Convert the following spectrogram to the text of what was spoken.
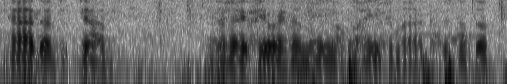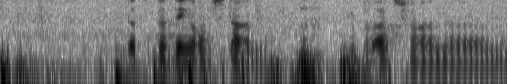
ja, dat, ja. Ja, dat heeft heel erg daarmee, daarmee te maken. Dus dat, dat, dat, dat dingen ontstaan. In plaats van uh,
